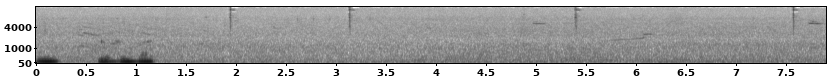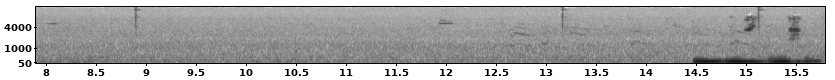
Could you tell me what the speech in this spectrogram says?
T1? This I'm trying to manipulate this. Mm, welcome back. Mm,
